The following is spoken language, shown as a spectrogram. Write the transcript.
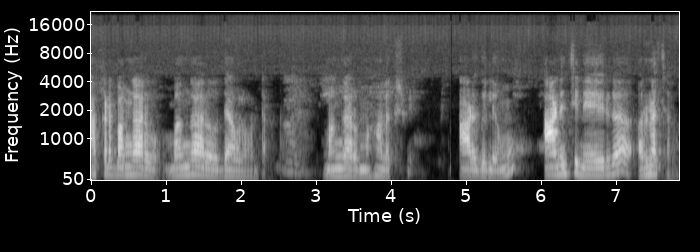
అక్కడ బంగారు బంగారు దేవలం అంట. బంగారు మహాలక్ష్మి. ఆడకు వెళ్ళాము. ఆడ నుంచి నేరుగా అరుణాచలం.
